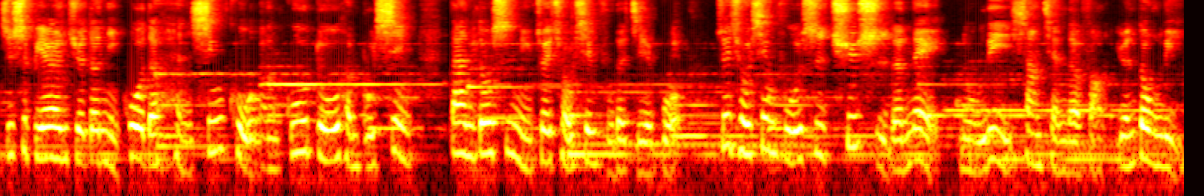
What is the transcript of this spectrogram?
即使别人觉得你过得很辛苦、很孤独、很不幸，但都是你追求幸福的结果。追求幸福是驱使的内努力向前的方原动力。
